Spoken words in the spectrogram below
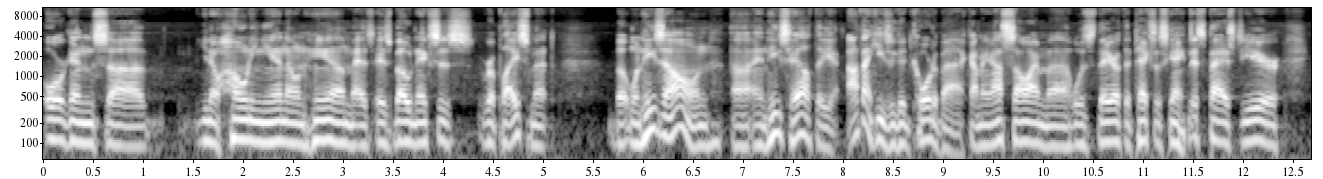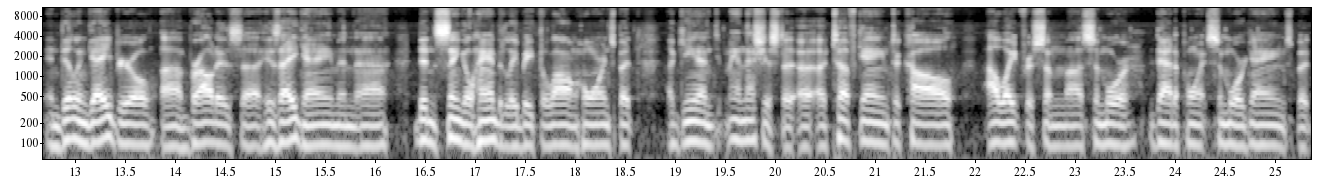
Oregon's uh, you know honing in on him as as Bo Nix's replacement. But when he's on uh, and he's healthy, I think he's a good quarterback. I mean, I saw him uh, was there at the Texas game this past year, and Dillon Gabriel uh, brought his uh, his A game and uh, didn't single handedly beat the Longhorns. But again, man, that's just a, a, tough game to call. I'll wait for some uh, some more data points, some more games. But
